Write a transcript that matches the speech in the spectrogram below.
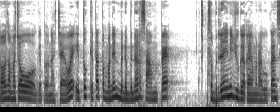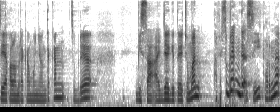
cowok sama cowok gitu. Nah, cewek itu kita temenin bener-bener sampai sebenarnya ini juga kayak meragukan sih ya kalau mereka mau nyontek kan sebenarnya bisa aja gitu ya. Cuman tapi sebenarnya enggak sih karena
